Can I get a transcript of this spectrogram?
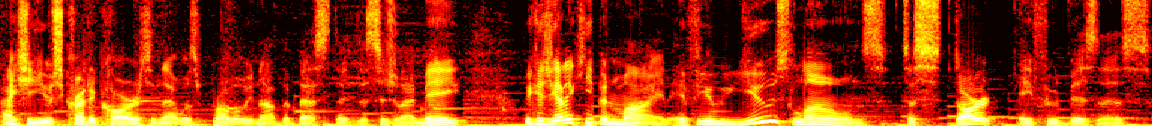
I actually used credit cards, and that was probably not the best uh, decision I made because you got to keep in mind if you use loans to start a food business,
